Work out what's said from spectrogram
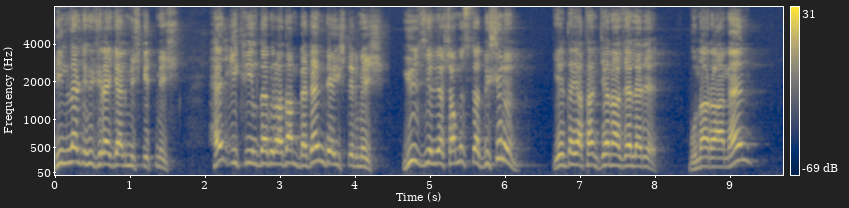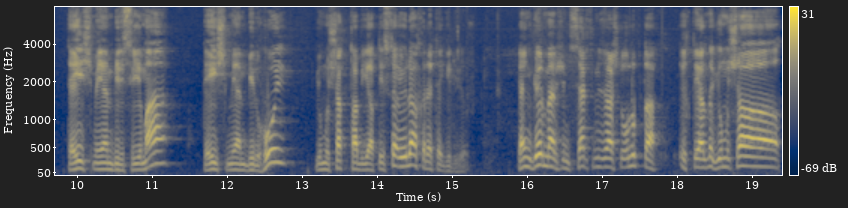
Binlerce hücre gelmiş gitmiş. Her iki yılda bir adam beden değiştirmiş. Yüz yıl yaşamışsa düşünün. Yerde yatan cenazeleri. Buna rağmen değişmeyen bir sima, değişmeyen bir huy, yumuşak tabiatlıysa öyle ahirete gidiyor. Ben görmemişim sert mizaçlı olup da ihtiyarında yumuşak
